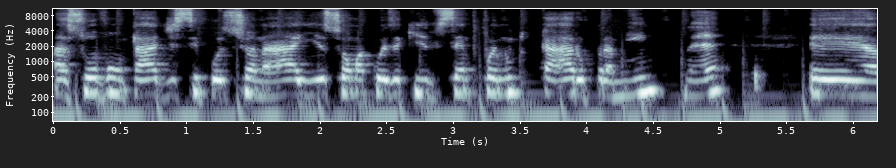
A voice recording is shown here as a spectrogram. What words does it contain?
à sua vontade de se posicionar, e isso é uma coisa que sempre foi muito caro para mim, né? É,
